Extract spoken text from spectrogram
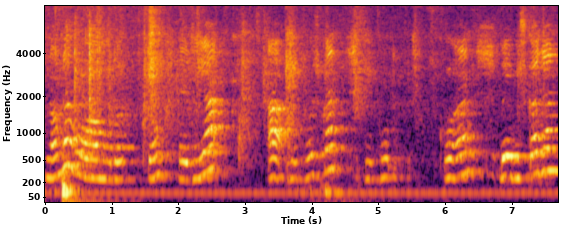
Non dago amoroto egia A. Gipuzkoan, Gipuzkoan, B. Bizkaian,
